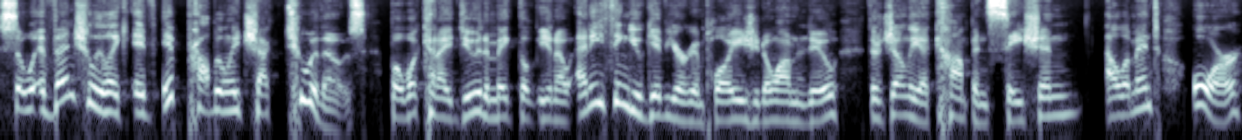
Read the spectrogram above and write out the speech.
So eventually, like if it probably only checked two of those, but what can I do to make the you know anything you give your employees you don't want them to do? There's generally a compensation element, or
